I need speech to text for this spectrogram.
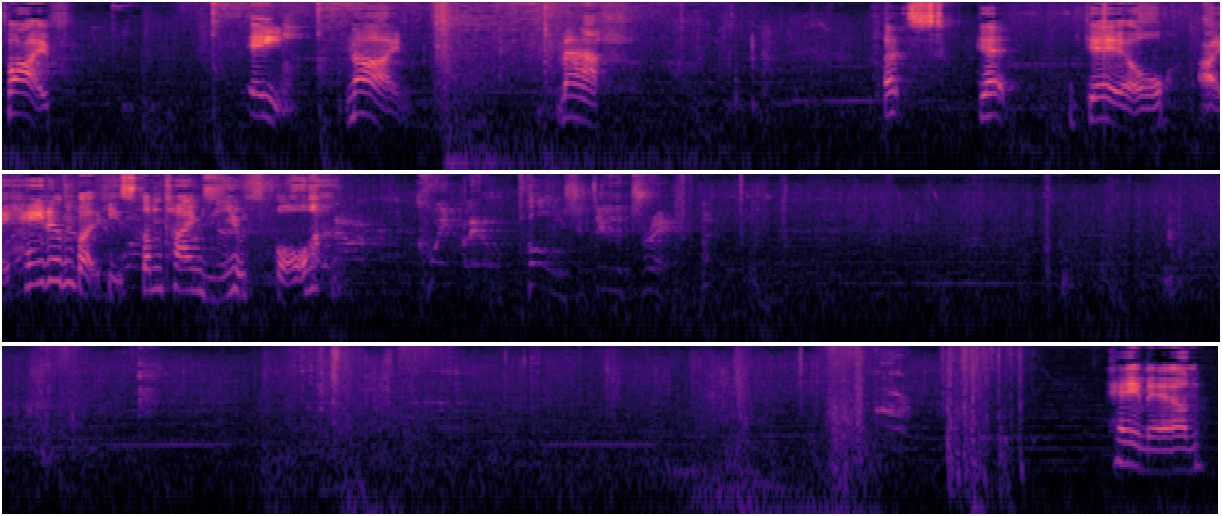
Five. Eight. Nine. Math. Let's get Gale. I hate him, but he's sometimes useful. hey a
